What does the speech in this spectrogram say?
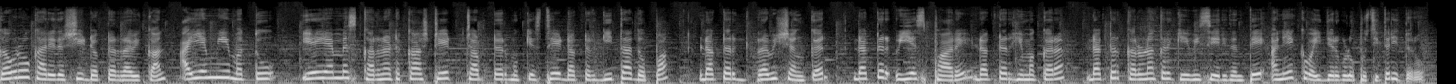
ಗೌರವ ಕಾರ್ಯದರ್ಶಿ ಡಾಕ್ಟರ್ ರವಿಕಾಂತ್, ಐಎಂಎ ಮತ್ತು ಎಎಂಎಸ್ ಕರ್ನಾಟಕ ಸ್ಟೇಟ್ ಚಾಪ್ಟರ್ ಮುಖ್ಯಸ್ಥೆ doctor Geetha Doppa, doctor Ravishankar, doctor VS Pare, doctor Himakara, doctor Karunakara KV ಸೇರಿದಂತೆ ಅನೇಕ ವೈದ್ಯರುಗಳು ಉಪಸ್ಥಿತರಿದ್ದರು.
